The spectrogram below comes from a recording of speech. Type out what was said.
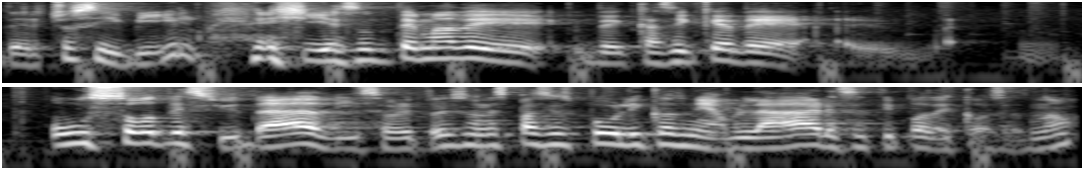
derecho civil y es un tema de casi que de uso de ciudad y sobre todo son espacios públicos ni hablar ese tipo de cosas, no?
